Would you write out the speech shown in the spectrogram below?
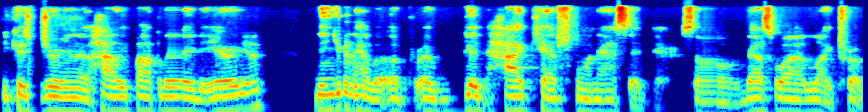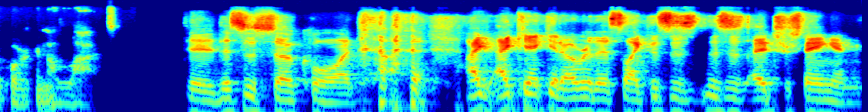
because you're in a highly populated area. Then you're to have a, a, good high cash flowing asset there. So that's why I like truck parking a lot. Dude, this is so cool. And I, I can't get over this. Like this is this is interesting and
